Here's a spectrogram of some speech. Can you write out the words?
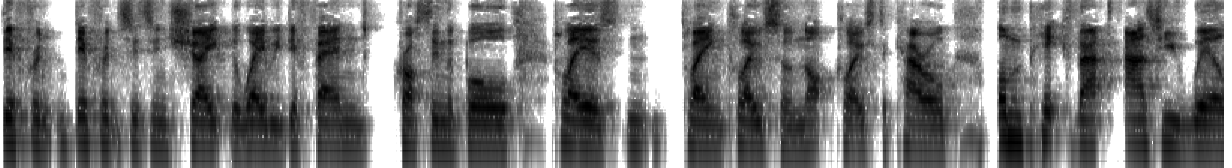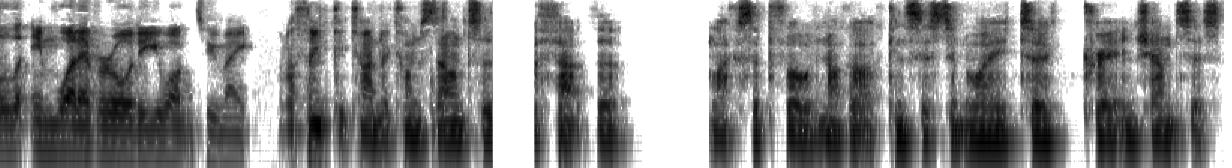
different differences in shape, the way we defend, crossing the ball, players playing close or not close to Carroll. Unpick that as you will in whatever order you want to, mate. Well, I think it kind of comes down to the fact that, like I said before, we've not got a consistent way to creating chances.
